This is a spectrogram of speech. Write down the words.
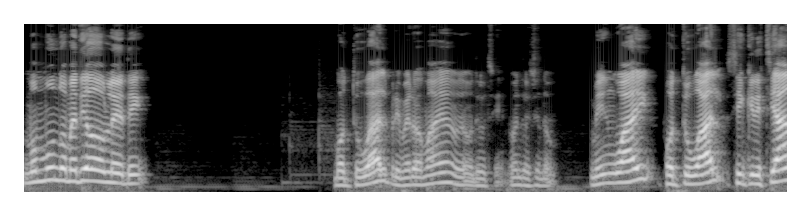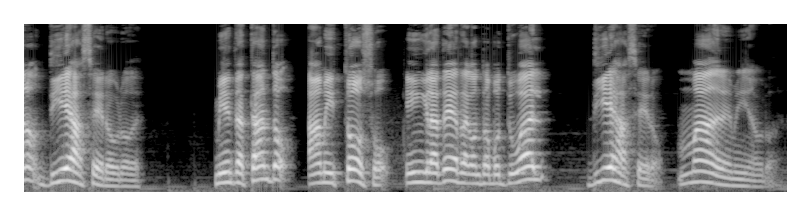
Todo el mundo metió doblete. Portugal, primero de mayo. sí, 98. Meanwhile, Portugal sin Cristiano, 10 a 0, brother. Mientras tanto, amistoso, Inglaterra contra Portugal, 10 a 0. Madre mía, brother.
